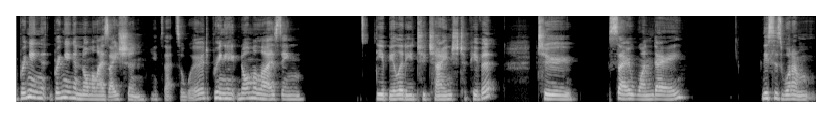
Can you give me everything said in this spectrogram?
bringing bringing a normalization if that's a word bringing normalizing the ability to change to pivot to say one day this is what i'm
